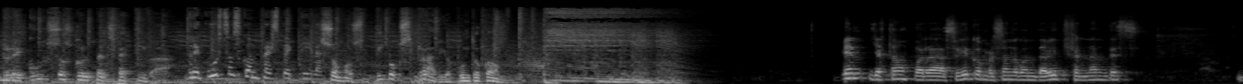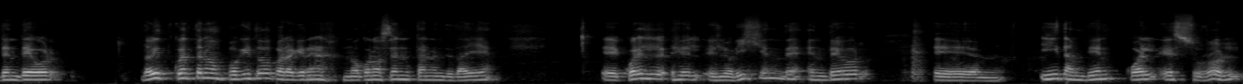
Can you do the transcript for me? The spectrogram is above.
Recursos con perspectiva. Recursos con perspectiva. Somos divoxradio.com. Bien, ya estamos para seguir conversando con David Fernández de Endeavor. David, cuéntanos un poquito para quienes no conocen tan en detalle eh, cuál es el, origen de Endeavor eh, y también cuál es su rol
